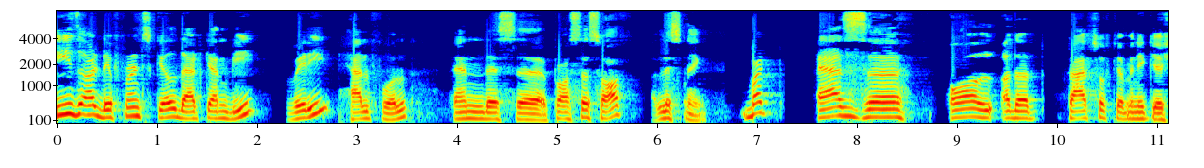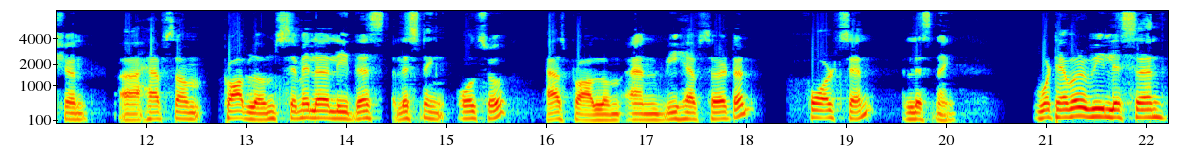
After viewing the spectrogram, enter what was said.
these are different skills that can be very helpful in this uh, process of listening. But as uh, all other types of communication uh, have some problems. Similarly, this listening also has problem, and we have certain faults in listening. Whatever we listen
